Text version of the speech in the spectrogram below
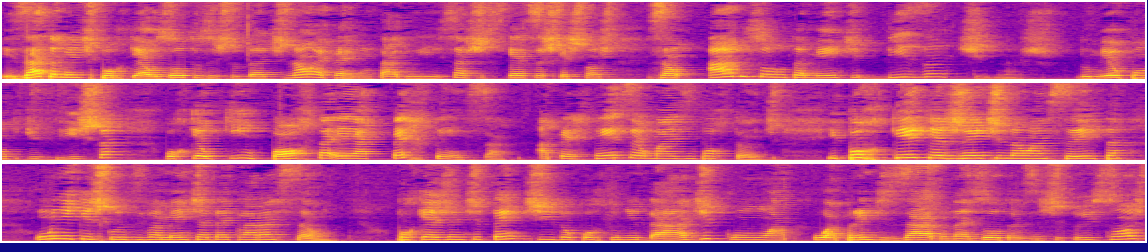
exatamente porque aos outros estudantes não é perguntado isso. Essas questões são absolutamente bizantinas, do meu ponto de vista, porque o que importa é a pertença. A pertença é o mais importante. E por que, que a gente não aceita única e exclusivamente a declaração? porque a gente tem tido oportunidade, com o aprendizado nas outras instituições,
